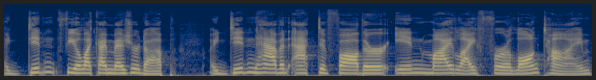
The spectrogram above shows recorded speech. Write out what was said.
I didn't feel like I measured up. I didn't have an active father in my life for a long time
